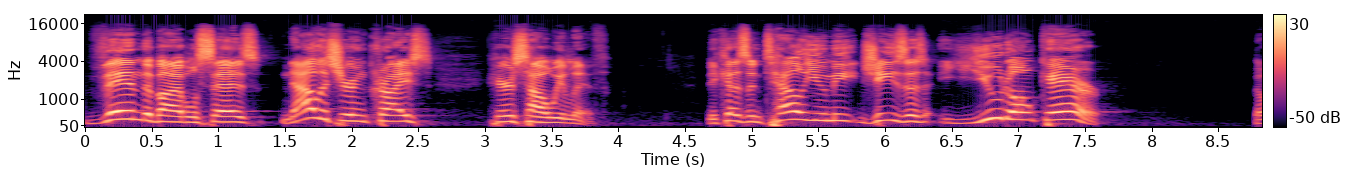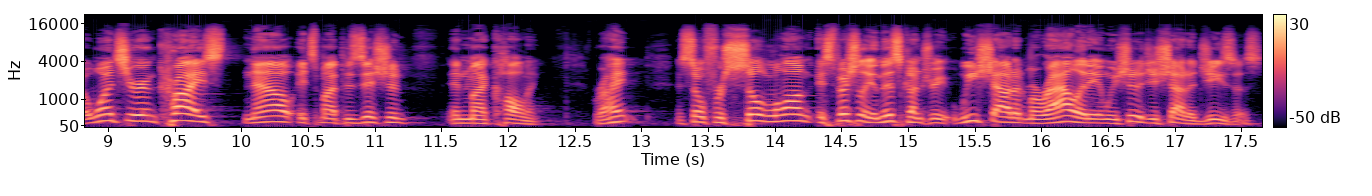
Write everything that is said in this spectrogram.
then the Bible says, now that you're in Christ, here's how we live. Because until you meet Jesus, you don't care. But once you're in Christ, now it's my position in my calling, right? And so for so long, especially in this country, we shouted morality and we should have just shouted Jesus.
